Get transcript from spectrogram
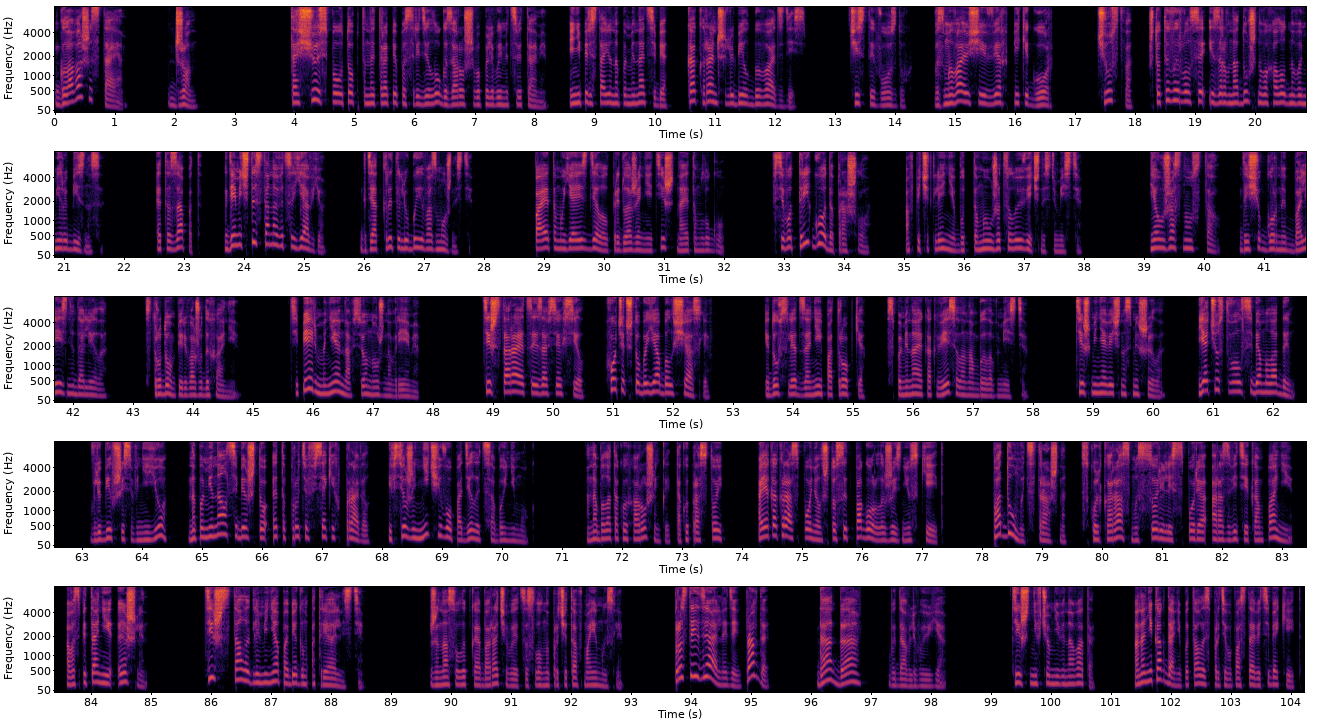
Глава шестая. Джон. Тащусь по утоптанной тропе посреди луга, заросшего полевыми цветами, и не перестаю напоминать себе, как раньше любил бывать здесь. Чистый воздух, взмывающие вверх пики гор, чувство, что ты вырвался из равнодушного холодного мира бизнеса. Это Запад, где мечты становятся явью, где открыты любые возможности. Поэтому я и сделал предложение Тиш на этом лугу. Всего три года прошло, а впечатление, будто мы уже целую вечность вместе. Я ужасно устал, да еще горная болезнь одолела. С трудом перевожу дыхание. Теперь мне на все нужно время. Тиш старается изо всех сил, хочет, чтобы я был счастлив. Иду вслед за ней по тропке, вспоминая, как весело нам было вместе. Тишь меня вечно смешила. Я чувствовал себя молодым. Влюбившись в нее, напоминал себе, что это против всяких правил, и все же ничего поделать с собой не мог. Она была такой хорошенькой, такой простой, а я как раз понял, что сыт по горло жизнью с Кейт. Подумать страшно, сколько раз мы ссорились, споря о развитии компании, о воспитании Эшлин. Тишь стала для меня побегом от реальности. Жена с улыбкой оборачивается, словно прочитав мои мысли. «Просто идеальный день, правда?» «Да, да», — выдавливаю я. Тиш ни в чем не виновата. Она никогда не пыталась противопоставить себя Кейт.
